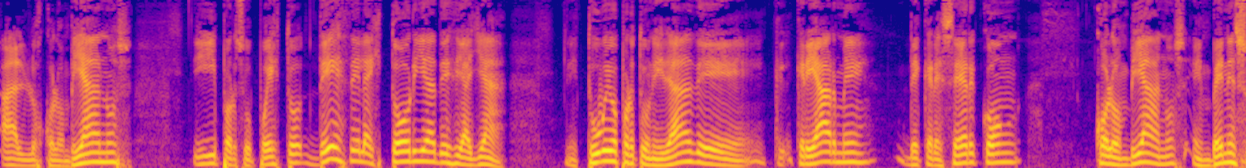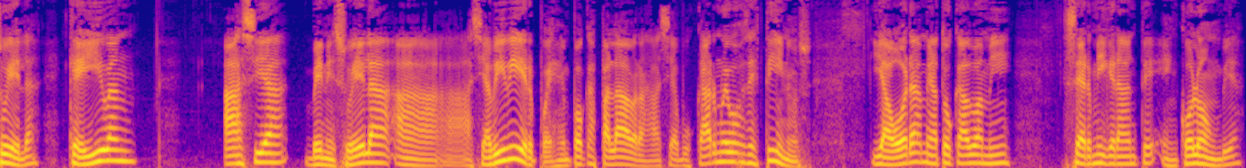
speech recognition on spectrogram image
a los colombianos y por supuesto desde la historia, desde allá. Tuve oportunidad de crearme, de crecer con colombianos en Venezuela que iban hacia Venezuela a, hacia vivir, pues en pocas palabras, hacia buscar nuevos destinos. Y ahora me ha tocado a mí ser migrante en Colombia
